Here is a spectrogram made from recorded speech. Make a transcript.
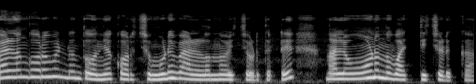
വെള്ളം കുറവുണ്ടെന്ന് തോന്നിയാൽ കുറച്ചും കൂടി വെള്ളം ഒന്ന് ഒഴിച്ചു കൊടുത്തിട്ട് നല്ലോണം ഒന്ന് വറ്റിച്ചെടുക്കുക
